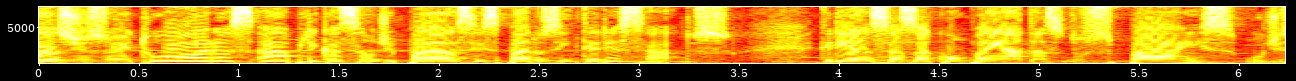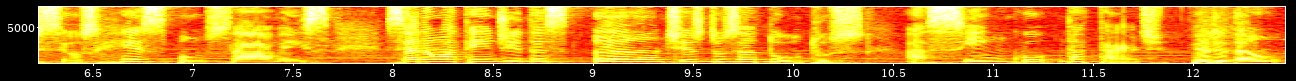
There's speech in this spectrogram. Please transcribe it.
às 18 horas, a aplicação de passes para os interessados. Crianças acompanhadas dos pais ou de seus responsáveis serão atendidas antes dos adultos, às 5 da tarde. Perdão,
